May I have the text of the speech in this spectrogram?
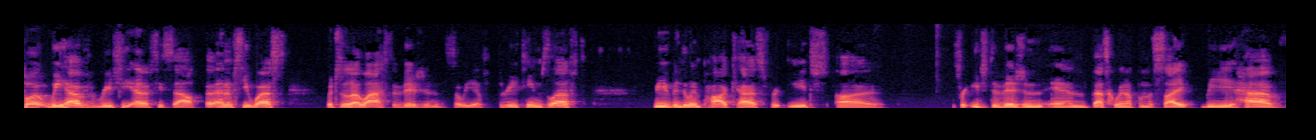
But we have reached the NFC South, uh, NFC West, which is our last division. So we have three teams left. We've been doing podcasts for each uh, for each division, and that's going up on the site. We have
